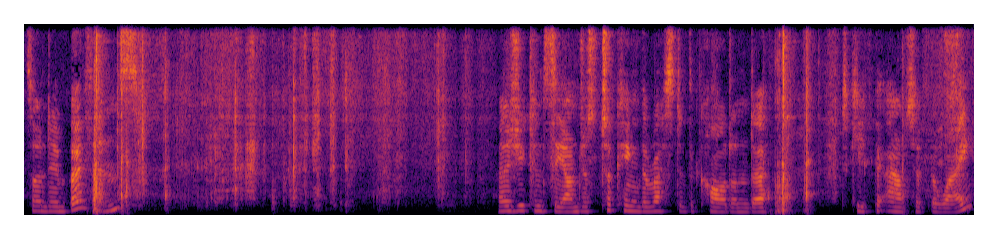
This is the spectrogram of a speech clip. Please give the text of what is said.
So I'm doing both ends. And as you can see I'm just tucking the rest of the card under to keep it out of the way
